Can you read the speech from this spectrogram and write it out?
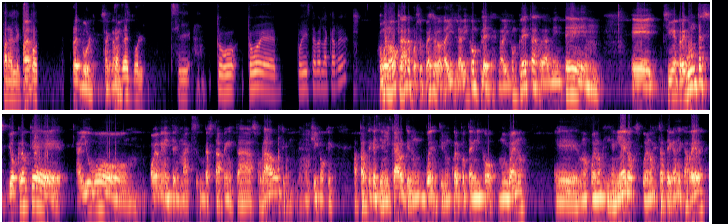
para el equipo Red Bull, exactamente. Red Bull. Sí. ¿Tú, tú pudiste ver la carrera? ¿Cómo no? Claro, por supuesto, la, la vi completa, la vi completa, realmente, si me preguntas, yo creo que ahí hubo obviamente Max Verstappen está sobrado, es un chico que aparte que tiene el carro, tiene un, buen, tiene un cuerpo técnico muy bueno, eh, unos buenos ingenieros, buenos estrategas de carrera.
